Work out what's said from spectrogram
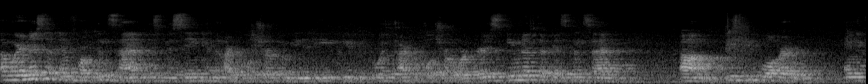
Awareness of informed consent is missing in the agricultural community with agricultural workers. Even if there is consent, um, these people are only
